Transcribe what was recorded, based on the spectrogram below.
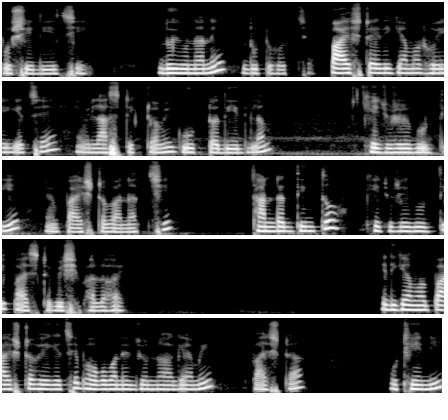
বসিয়ে দিয়েছি। দুই উনানে দুটো হচ্ছে। পায়েসটা এদিকে আমার হয়ে গেছে। আমি লাস্টে একটু আমি গুড়টা দিয়ে দিলাম। খেজুরের গুড় দিয়ে আমি পায়েসটা বানাচ্ছি। ঠান্ডার দিন তো খেজুরের গুড় দিয়ে পায়েসটা বেশি ভালো হয়। এদিকে আমার পায়েসটা হয়ে গেছে, ভগবানের জন্য আগে আমি পায়েসটা উঠিয়ে নিই।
